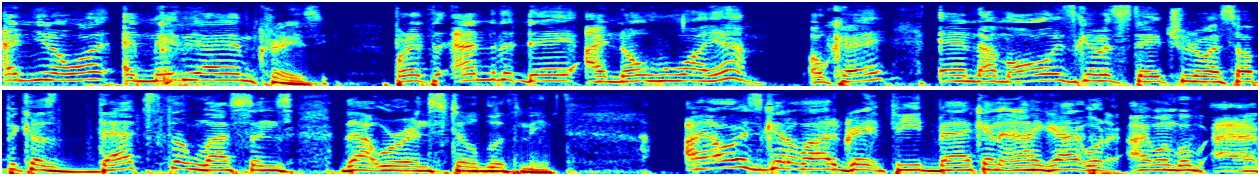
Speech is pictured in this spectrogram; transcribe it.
and you know what? And maybe I am crazy. But at the end of the day, I know who I am. Okay? And I'm always going to stay true to myself because that's the lessons that were instilled with me. I always get a lot of great feedback, and, and I got it. I went. Uh,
